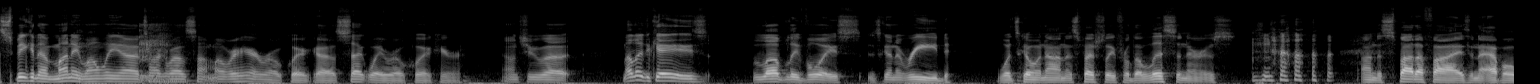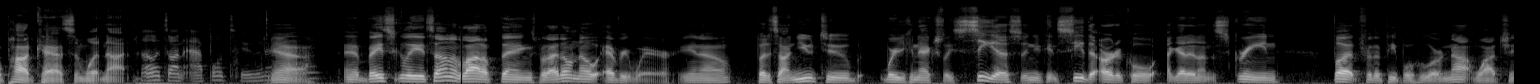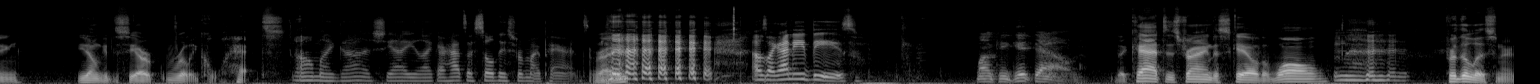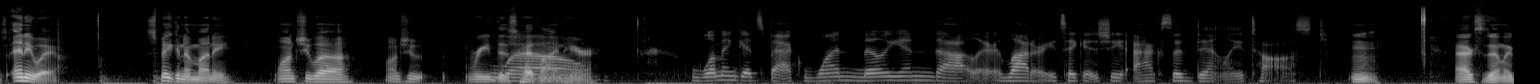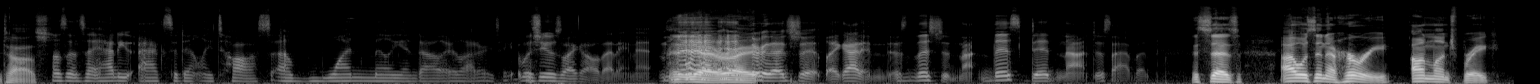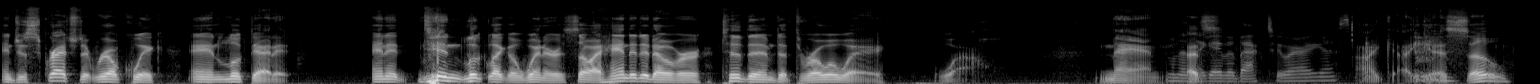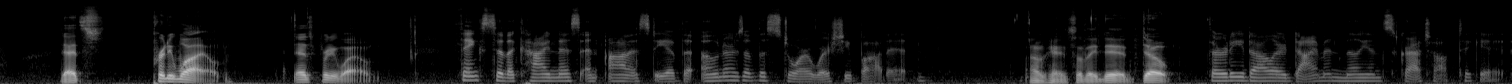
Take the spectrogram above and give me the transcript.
Speaking of money, why don't we uh, talk about something over here real quick? Uh, segue real quick here. Why don't you? Uh, Melody K's lovely voice is going to read what's going on, especially for the listeners on the Spotify's and the Apple Podcasts and whatnot. Oh, it's on Apple too. Now? Yeah. And basically, it's on a lot of things, but I don't know everywhere, you know? But it's on YouTube where you can actually see us and you can see the article. I got it on the screen. But for the people who are not watching, you don't get to see our really cool hats. Oh my gosh, yeah, you like our hats? I stole these from my parents. Right. I was like, I need these. Monkey, get down. The cat is trying to scale the wall for the listeners. Anyway, speaking of money, why don't you uh why don't you read this headline here? Woman gets back one million dollar lottery ticket she accidentally tossed. Mm. Accidentally tossed. I was gonna say, how do you accidentally toss a one million dollar lottery ticket? But she was like, "Oh, that ain't it." Yeah, right. Through that shit. Like I didn't. This, this should not. This did not just happen. It says, I was in a hurry on lunch break and just scratched it real quick and looked at it. And it didn't look like a winner, so I handed it over to them to throw away. Wow. Man. And then they gave it back to her. I guess. I, I guess so. That's pretty wild. That's pretty wild. Thanks to the kindness and honesty of the owners of the store where she bought it. Okay, so they did. Dope. thirty dollar diamond million scratch off ticket.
